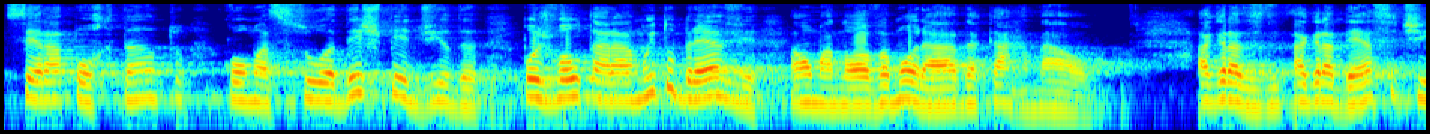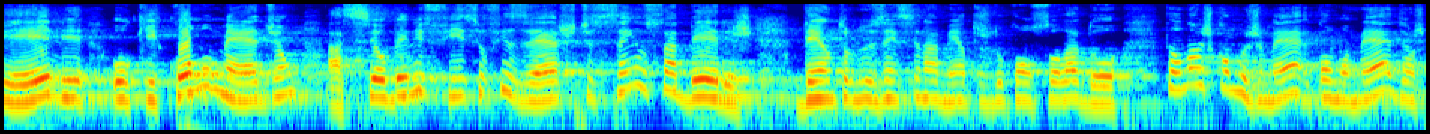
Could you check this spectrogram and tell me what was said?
será, portanto, como a sua despedida, pois voltará muito breve a uma nova morada carnal. Agradece-te ele o que, como médium, a seu benefício fizeste, sem o saberes, dentro dos ensinamentos do Consolador. Então, nós, como, como médiums,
